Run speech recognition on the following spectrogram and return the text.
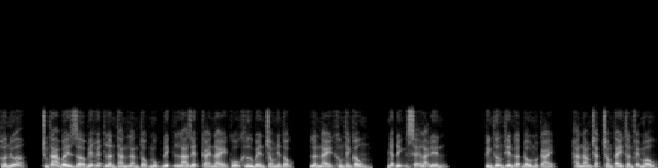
Hơn nữa, chúng ta bây giờ biết huyết lân thần làm tộc mục đích là giết cái này cổ khư bên trong nhân tộc, lần này không thành công, nhất định sẽ lại đến. Kính thương thiên gật đầu một cái, hắn nắm chặt trong tay thần phệ mâu,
